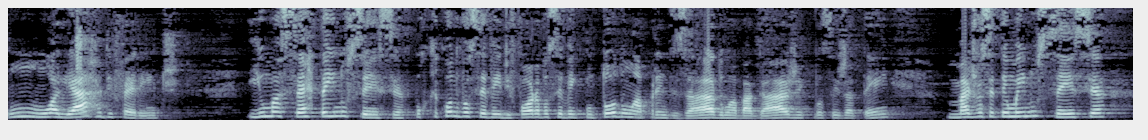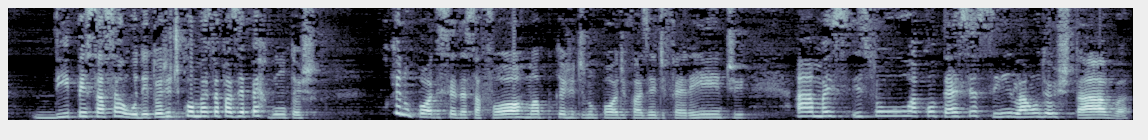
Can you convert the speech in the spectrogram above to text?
um olhar diferente e uma certa inocência, porque quando você vem de fora, você vem com todo um aprendizado, uma bagagem que você já tem, mas você tem uma inocência de pensar saúde. Então a gente começa a fazer perguntas. Por que não pode ser dessa forma? Por que a gente não pode fazer diferente? Ah, mas isso acontece assim, lá onde eu estava.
